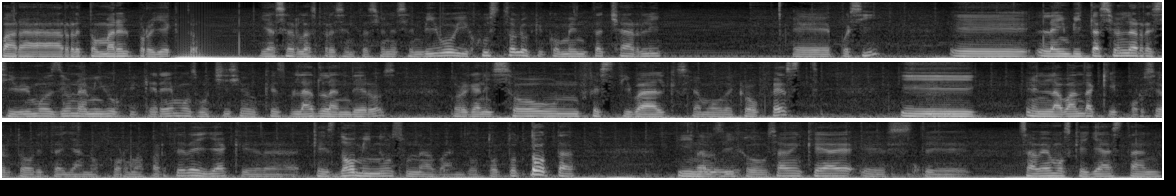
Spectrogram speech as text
para retomar el proyecto y hacer las presentaciones en vivo. Y justo lo que comenta Charlie, eh, pues sí, eh, la invitación la recibimos de un amigo que queremos muchísimo, que es Vlad Landeros. Organizó un festival que se llamó The Crow Fest y en la banda que por cierto ahorita ya no forma parte de ella, que, era, que es Dominus, una banda tototota, y nos dijo, ¿saben qué? Este, sabemos que ya están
